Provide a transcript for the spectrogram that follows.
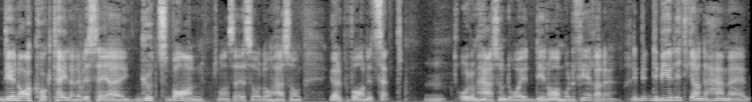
DNA-cocktailen, det vill säga Guds barn, som man säger så, de här som gör det på vanligt sätt. Mm. Och de här som då är DNA-modifierade. Det, det blir ju lite grann det här med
